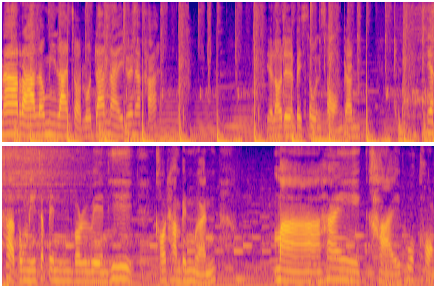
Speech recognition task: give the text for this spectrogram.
หน้าร้านแล้วมีลานจอดรถด้านในด้วยนะคะ เดี๋ยวเราเดินไปโซน 2 กัน เนี่ยค่ะ ตรงนี้จะเป็นบริเวณที่เขาทำเป็นเหมือนมาให้ขายพวกของ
